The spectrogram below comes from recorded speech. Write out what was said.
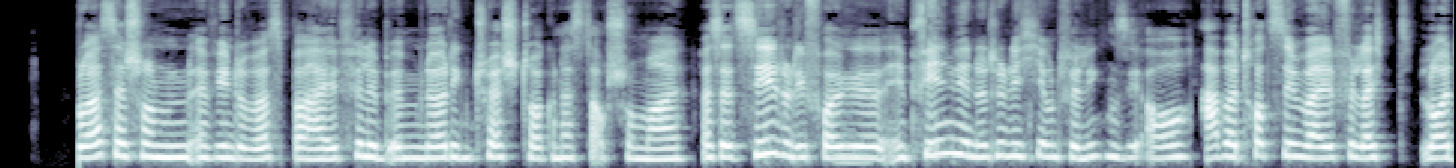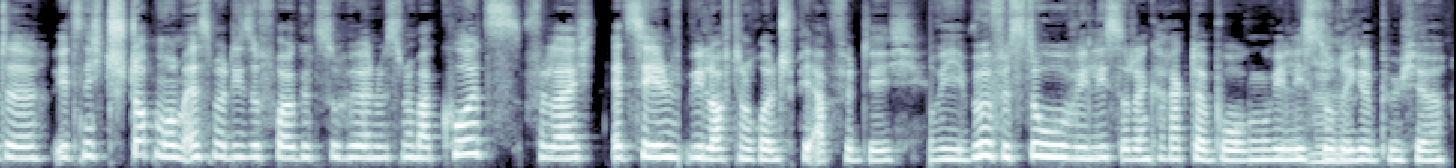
Du hast ja schon erwähnt, du warst bei Philipp im Nerding Trash Talk und hast da auch schon mal was erzählt und die Folge empfehlen wir natürlich hier und verlinken sie auch. Aber trotzdem, weil vielleicht Leute jetzt nicht stoppen, um erstmal diese Folge zu hören, du noch mal kurz vielleicht erzählen, wie läuft ein Rollenspiel ab für dich? Wie würfelst du? Wie liest du deinen Charakterbogen? Wie liest du Mhm. Regelbücher?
